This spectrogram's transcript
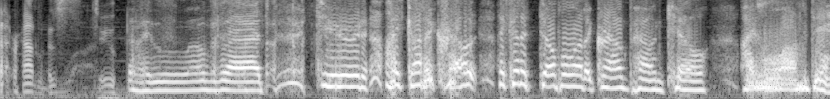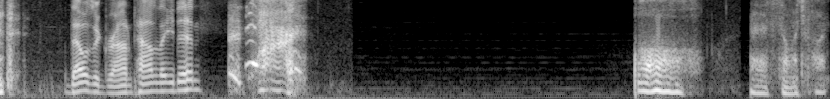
That round was tube. Oh, I love that. Dude, I got a ground I got a double on a ground pound kill. I loved it. That was a ground pound that you did? Yeah. Oh, that is so much fun.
